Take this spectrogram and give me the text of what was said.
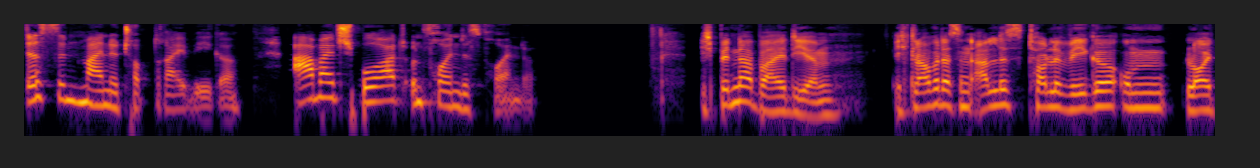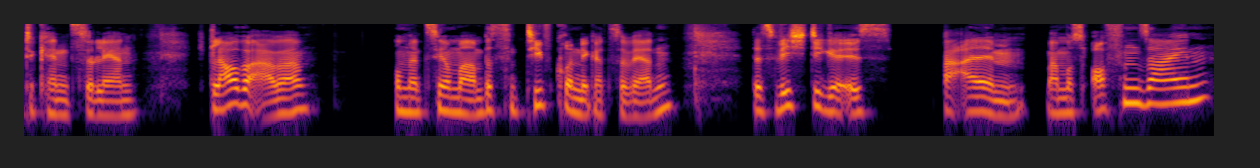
Das sind meine Top drei Wege. Arbeit, Sport und Freundesfreunde. Ich bin da bei dir. Ich glaube, das sind alles tolle Wege, um Leute kennenzulernen. Ich glaube aber, um jetzt hier mal ein bisschen tiefgründiger zu werden, das Wichtige ist bei allem, man muss offen sein,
